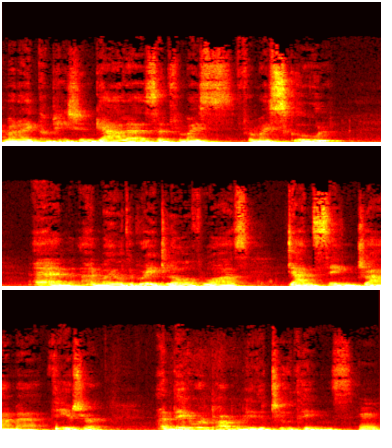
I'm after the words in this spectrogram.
um, and I competed in galas and for my for my school. Um, and my other great love was dancing, drama, theatre, and they were probably the two things Mm.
